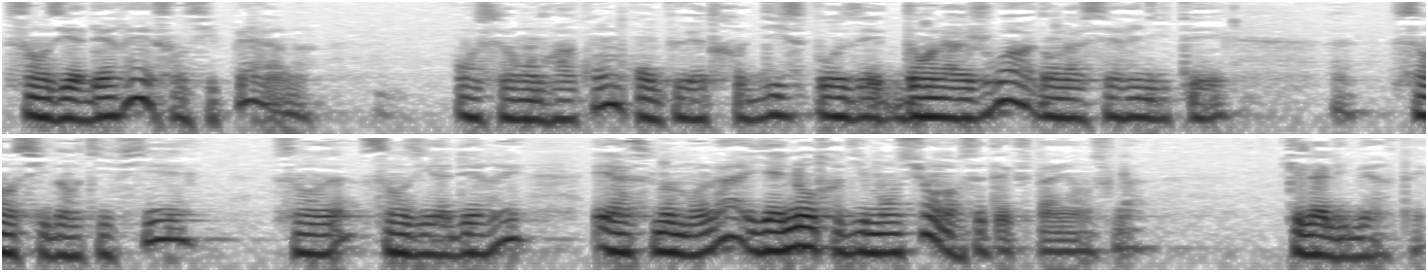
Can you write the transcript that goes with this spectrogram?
sans y adhérer, sans s'y perdre on se rendra compte qu'on peut être disposé dans la joie, dans la sérénité, sans s'identifier, sans, y adhérer. Et à ce moment-là, il y a une autre dimension dans cette expérience-là, qui est la liberté.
